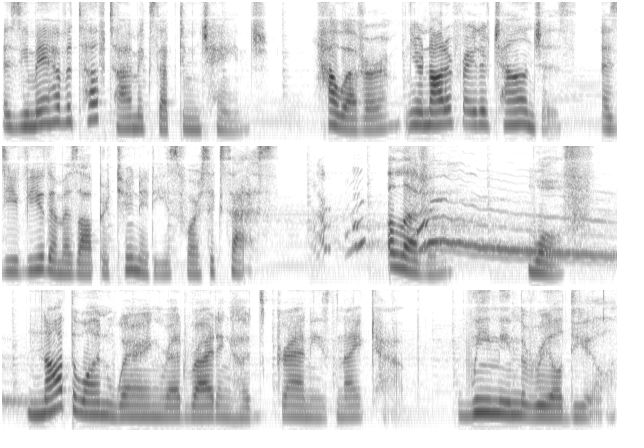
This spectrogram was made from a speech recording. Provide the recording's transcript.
as you may have a tough time accepting change. However, you're not afraid of challenges as you view them as opportunities for success. 11, wolf. Not the one wearing Red Riding Hood's granny's nightcap. We mean the real deal.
